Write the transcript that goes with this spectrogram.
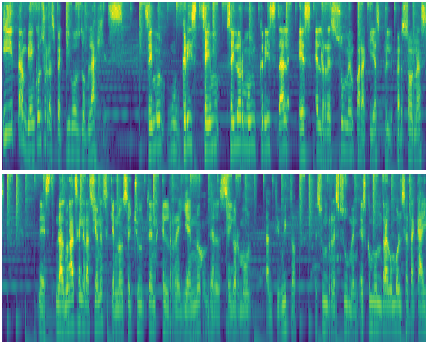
y también con sus respectivos doblajes. Sailor Moon, Sailor- Crystal es el resumen para aquellas personas, es- las nuevas generaciones que no se chuten el relleno del Sailor Moon antiguito. Es un resumen, es como un Dragon Ball Z Kai,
